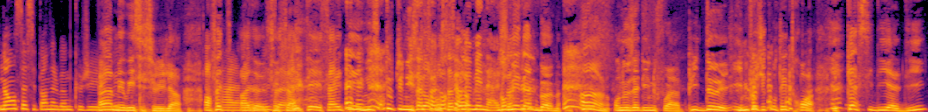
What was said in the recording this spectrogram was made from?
Non, ça c'est pas un album que j'ai. Ah, joué. mais oui, c'est celui-là. En fait, Ah, ah, ça, ça a euh, été, ça a été une- toute une Il va histoire pour falloir faire savoir le ménage. combien d'albums. Un, on nous a dit une fois, puis deux, et une fois j'ai compté trois. Et Cassidy a dit,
